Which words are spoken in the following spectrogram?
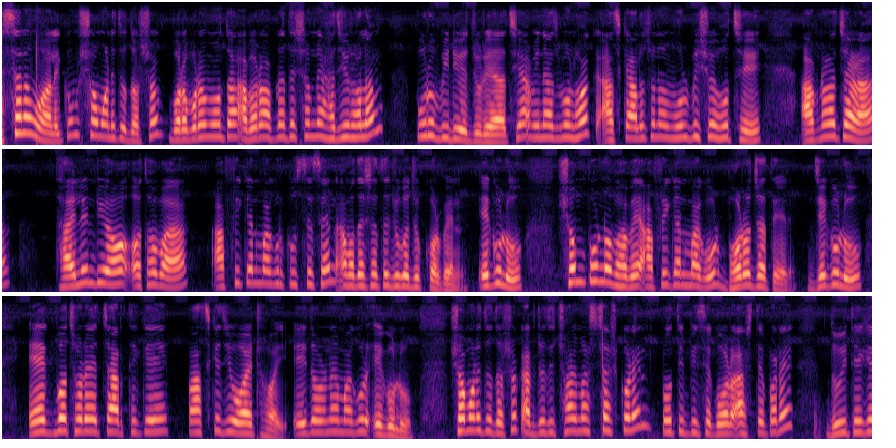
আসসালামু আলাইকুম, সম্মানিত দর্শক, বরাবরের মতো আবারও আপনাদের সামনে হাজির হলাম। পুরো ভিডিও জুড়ে আছি আমি নাজমুল হক। আজকে আলোচনার মূল বিষয় হচ্ছে, আপনারা যারা থাইল্যান্ডীয় অথবা আফ্রিকান মাগুর খুঁজতেছেন, আমাদের সাথে যোগাযোগ করবেন। এগুলো সম্পূর্ণভাবে আফ্রিকান মাগুর বড় জাতের, যেগুলো এক বছরে চার থেকে পাঁচ কেজি ওয়েট হয়। এই ধরনের মাগুর এগুলো। সম্মানিত দর্শক, আর যদি ছয় মাস চাষ করেন, প্রতি পিসে গড় আসতে পারে দুই থেকে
